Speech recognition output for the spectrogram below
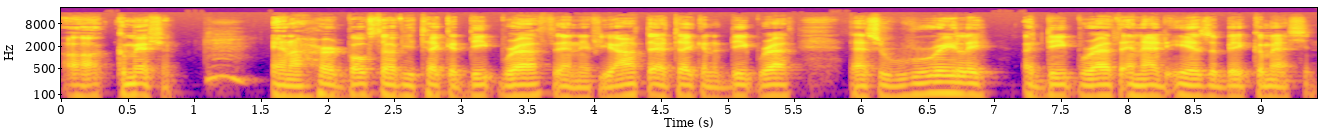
uh, commission, and I heard both of you take a deep breath. And if you're out there taking a deep breath, that's really a deep breath, and that is a big commission.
